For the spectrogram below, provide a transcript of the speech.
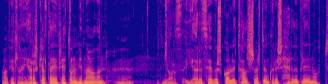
Á fjallan Jaraskjáltaði fréttunum hérna áðan. Eh, jörð, jörð hefur skolvið talsvert um hverjus herðubriði nótt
